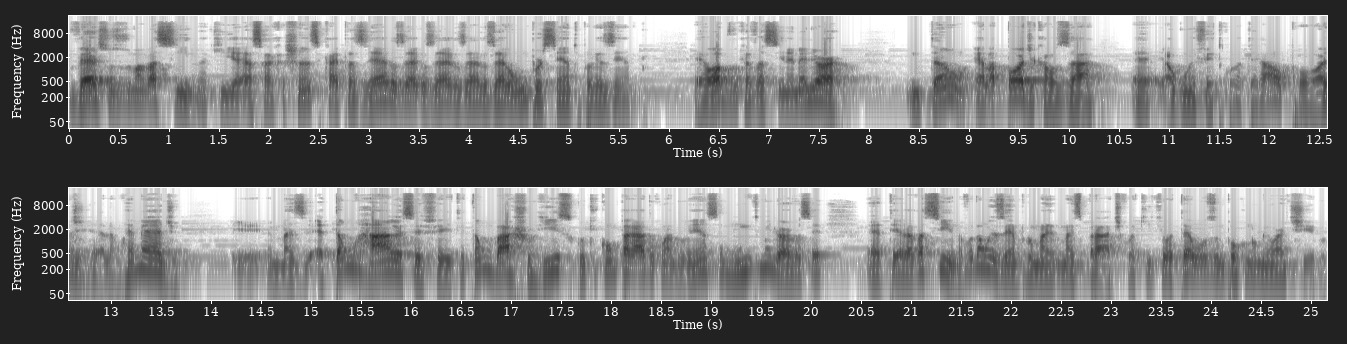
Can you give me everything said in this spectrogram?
Versus uma vacina, que essa chance cai para 0,00001%, por exemplo. É óbvio que a vacina é melhor. Então, ela pode causar é, algum efeito colateral? Pode, ela é um remédio mas é tão raro esse efeito, é tão baixo o risco que comparado com a doença é muito melhor você é, ter a vacina. Vou dar um exemplo mais, mais prático aqui que eu até uso um pouco no meu artigo.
